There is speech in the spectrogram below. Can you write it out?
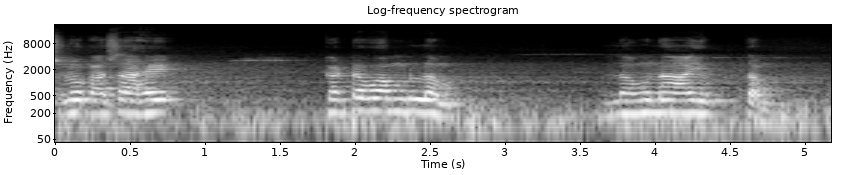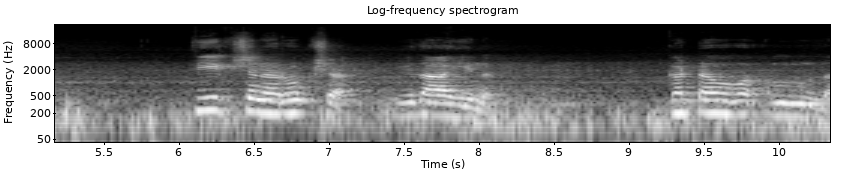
श्लोक असा आहे कटवमलम लवणायुक्तम तीक्ष्ण वृक्ष विदाहीन कटवमल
